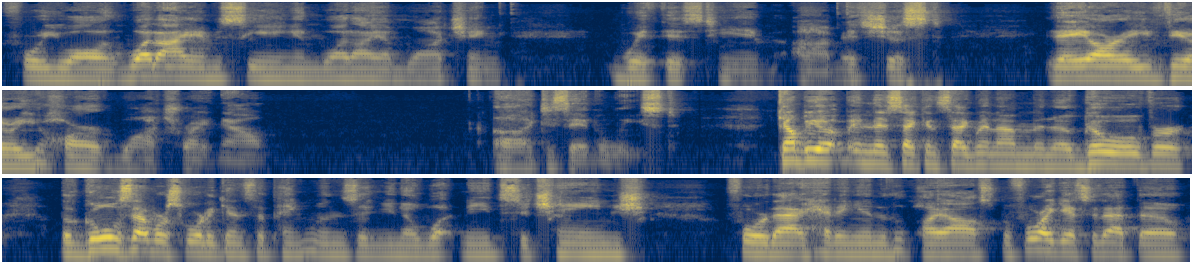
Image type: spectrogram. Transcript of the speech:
for you all and what I am seeing and what I am watching with this team. Um, it's just they are a very hard watch right now uh, to say the least. Coming up in the second segment, I'm going to go over the goals that were scored against the Penguins and you know what needs to change for that heading into the playoffs. Before I get to that, though,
